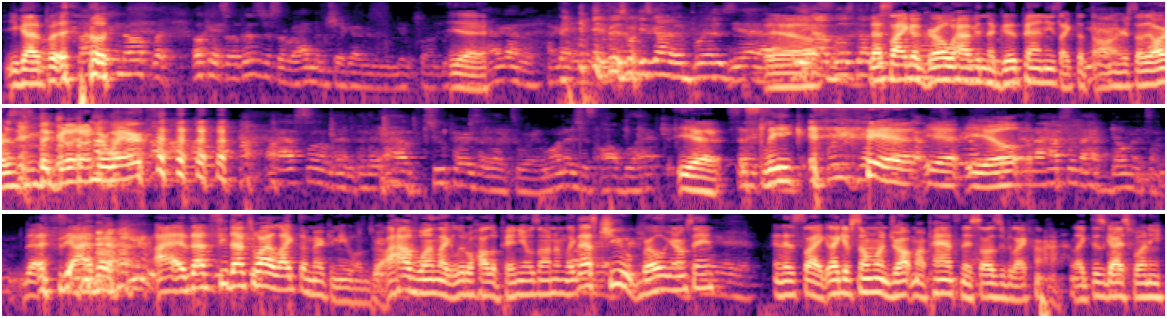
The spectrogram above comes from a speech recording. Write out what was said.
you gotta oh. put Oh, on you gotta so put. You know if, like, okay, so if it's just a random chick, I really don't give a fuck. But Yeah. I gotta, I gotta. if it's when he's got to impress. yeah. Yeah. Got That's like a girl having the good panties, like the Yeah. thong or something. Ours is the good underwear. I have some, and, and I have two pairs I like to wear. One is just all black. yeah, Sexy. sleek. Sleek, yeah, that yeah, material. And then I have some that have donuts on them. That's yeah, bro. I that's see that's why I like the American Eagle ones, bro. I have one like little jalapenos on them. Like oh, that's Oh, yeah. cute, bro. You know what I'm stuff. saying? And it's like like if someone dropped my pants and they saw this, they'd be like, Haha, like this guy's funny.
